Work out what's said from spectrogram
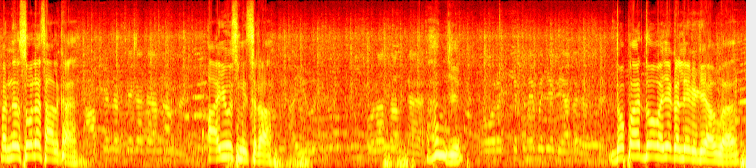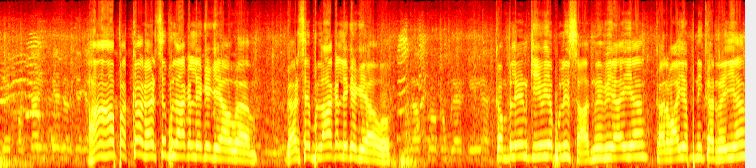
पंद्रह सोलह साल का है। आपके लड़के का क्या नाम है? आयुष मिश्रा। आयुष सोलह साल का है। हाँ जी। और कितने बजे गया था घर से? दोपहर दो बजे का लेके गया हुआ है। ये हाँ हाँ पक्का घर से बुला कर लेके गया हुआ है। घर से बुला कर लेके गया वो। कंप्लेंट की हुई है पुलिस साथ में भी आई है कार्रवाई अपनी कर रही है।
